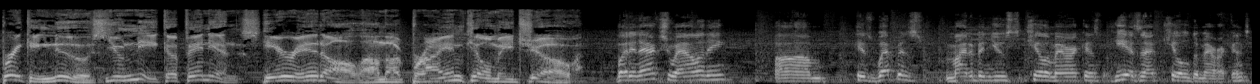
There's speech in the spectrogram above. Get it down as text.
Breaking news, unique opinions. Hear it all on the Brian Kilmeade Show. But in actuality, um, his weapons might have been used to kill Americans. He has not killed Americans.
